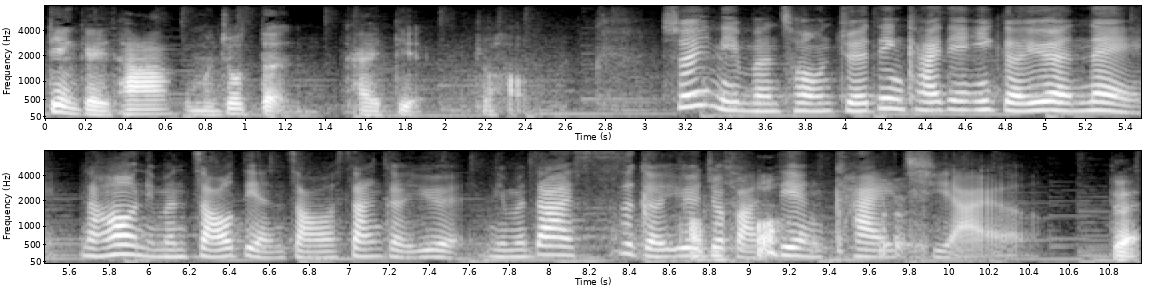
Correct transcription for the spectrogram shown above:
店给他，我们就等开店就好了。所以你们从决定开店一个月内，然后你们早点找了三个月，你们大概四个月就把店开起来了。对，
